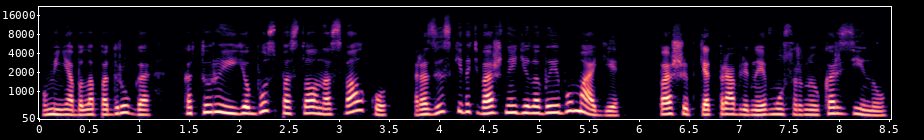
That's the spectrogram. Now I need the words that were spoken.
У меня была подруга, которую ее босс послал на свалку разыскивать важные деловые бумаги, по ошибке отправленные в мусорную корзину.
